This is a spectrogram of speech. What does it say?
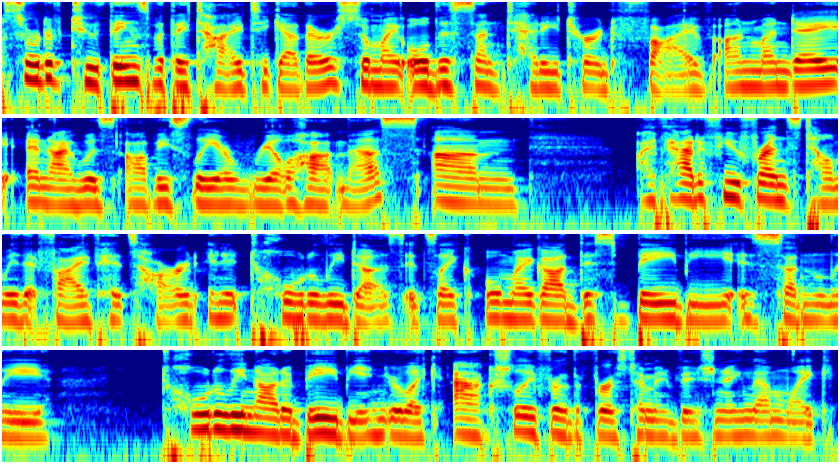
sort of two things but they tie together. So my oldest son teddy turned five on monday and i was obviously a real hot mess. Um, I've had a few friends tell me that five hits hard, and it totally does. It's like, oh my God, this baby is suddenly totally not a baby and you're like actually for the first time envisioning them like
